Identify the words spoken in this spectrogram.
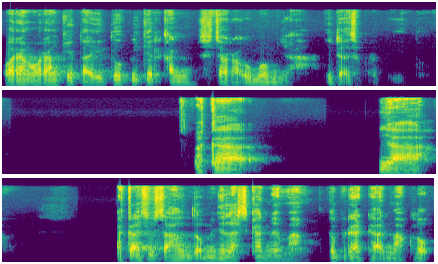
orang-orang kita itu pikirkan secara umumnya. Tidak seperti itu. Agak ya agak susah untuk menjelaskan memang keberadaan makhluk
